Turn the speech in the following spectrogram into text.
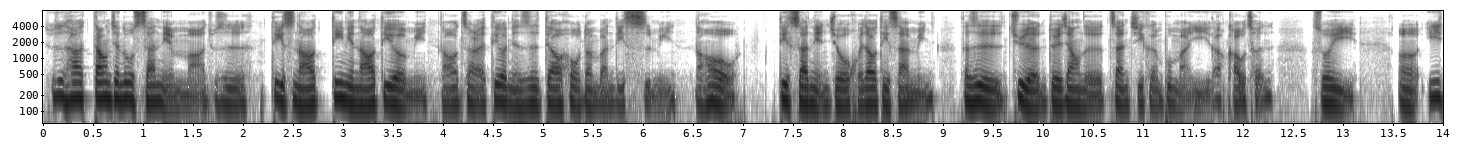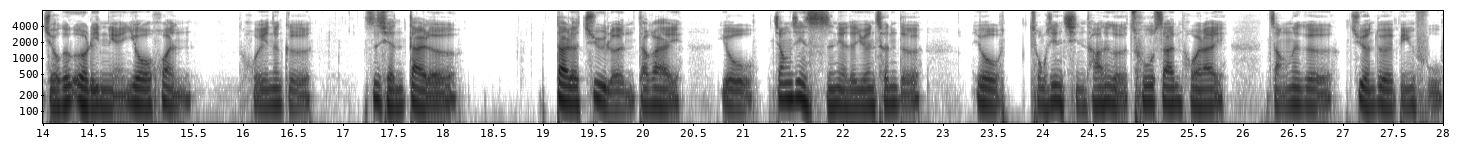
就是他当监督三年嘛，就是第一次拿到第一年拿到第二名，然后再来第二年是掉后段班第四名，然后。第三年就回到第三名，但是巨人对这样的战绩可能不满意了，高层，所以呃，一九跟二零年又换回那个之前带了带了巨人大概有将近十年的袁承德，又重新请他那个出山回来掌那个巨人队的兵符，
